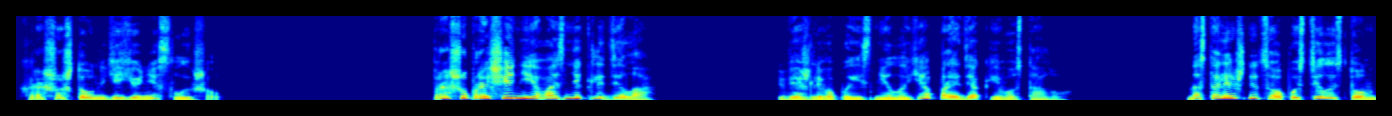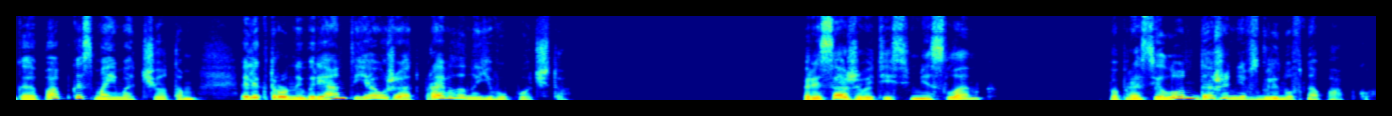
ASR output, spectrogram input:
Хорошо, что он ее не слышал. «Прошу прощения, возникли дела», — вежливо пояснила я, пройдя к его столу. На столешницу опустилась тонкая папка с моим отчетом. Электронный вариант я уже отправила на его почту. «Присаживайтесь, мисс Лэнг», — попросил он, даже не взглянув на папку.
